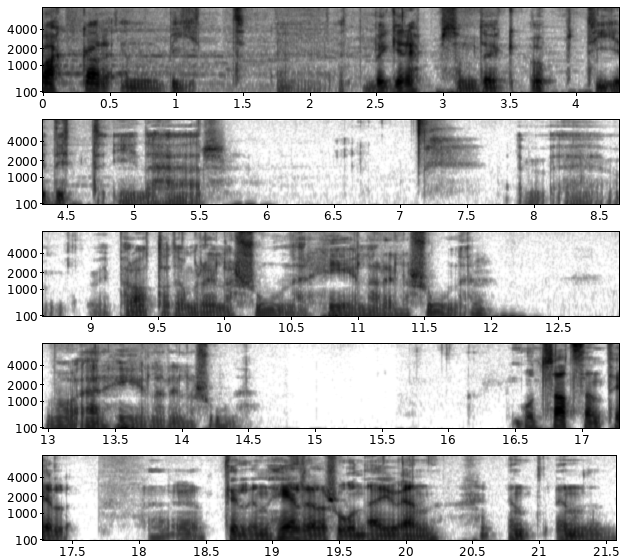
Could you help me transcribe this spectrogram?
Backar en bit. Eh, ett begrepp som dök upp tidigt i det här. Eh, vi pratade om relationer, hela relationer. Mm. Vad är hela relationer? Motsatsen till, eh, till en hel relation är ju en, en, en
